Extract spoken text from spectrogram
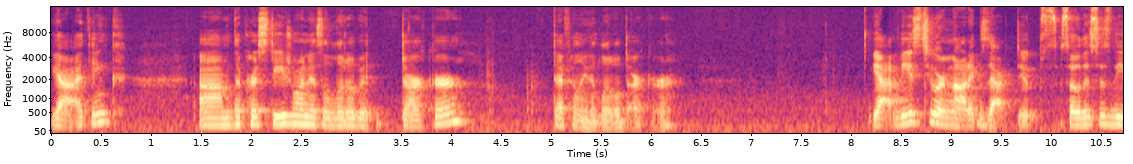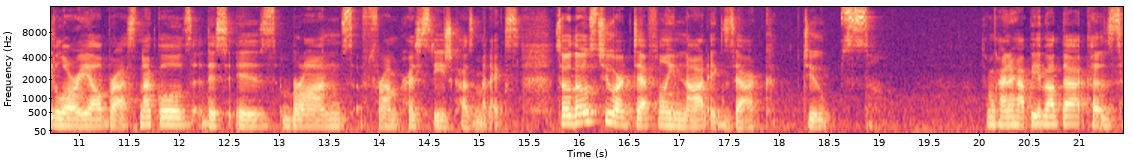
Yeah, I think um, the Prestige one is a little bit darker. Definitely a little darker. Yeah, these two are not exact dupes. So this is the L'Oreal Brass Knuckles. This is Bronze from Prestige Cosmetics. So those two are definitely not exact dupes. So I'm kind of happy about that because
